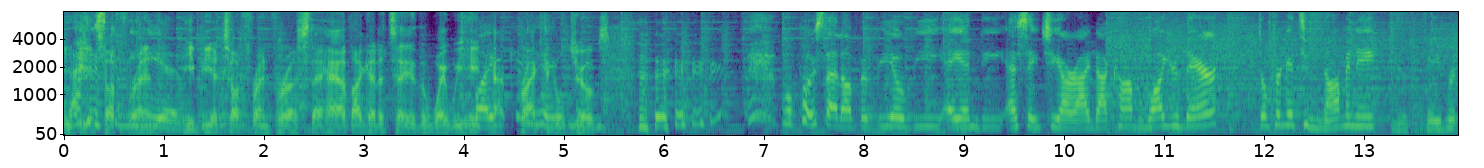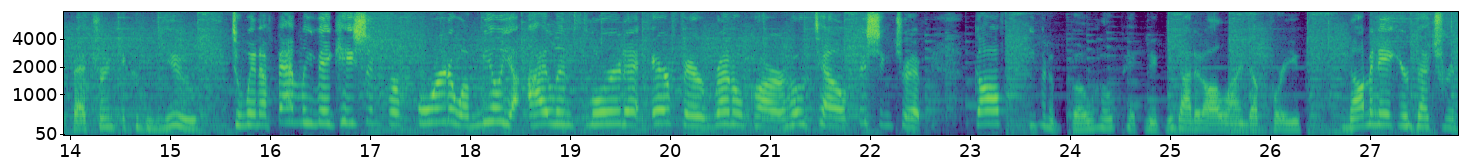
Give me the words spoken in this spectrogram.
He'd be a tough comedian. friend. He'd be a tough friend for us to have. I got to tell you, the way we hate Mike practical jokes. We'll post that up at B-O-B-A-N-D-S-H-E-R-I dot com. And while you're there, don't forget to nominate your favorite veteran. It could be you to win a family vacation for four to Amelia Island, Florida, airfare, rental car, hotel, fishing trip, golf, even a boho picnic. We got it all lined up for you. Nominate your veteran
